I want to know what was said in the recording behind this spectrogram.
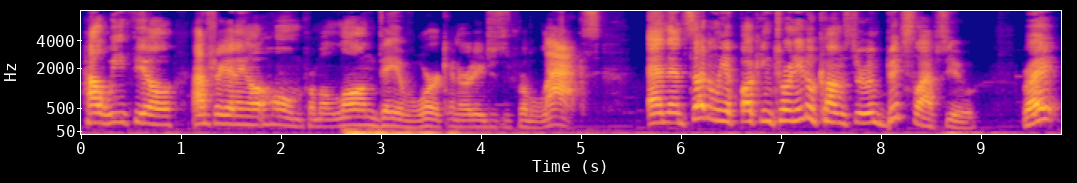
how we feel after getting home from a long day of work and ready to just relax. And then suddenly a fucking tornado comes through and bitch slaps you, right?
